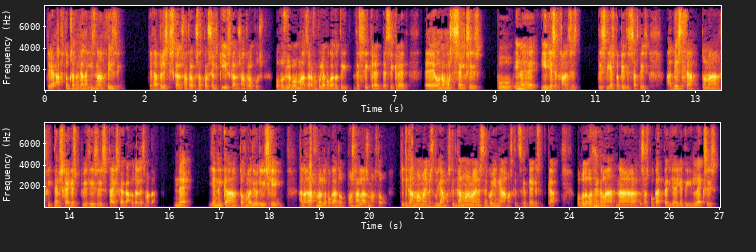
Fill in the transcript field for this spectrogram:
Και αυτό ξαφνικά θα αρχίσει να ανθίζει. και θα βρίσκεις καλούς ανθρώπους, θα προσελκύεις καλούς ανθρώπους. Όπως βλέπω, μας γράφουν πολύ από κάτω ότι The Secret, The Secret, ε, ο νόμος της έλξης, που είναι οι ίδιες εκφάνσεις της ίδιας πεποίθησης αυτής. Αντίστοιχα, το να φυτέψεις κακές πεποίθησει θα έχεις κακά αποτελέσματα. Ναι, γενικά το έχουμε δει ότι ισχύει. Αλλά γράφουν όλοι από κάτω. Πώς θα αλλάζουμε αυτό, και τι κάνουμε άμα είναι στη δουλειά μας, και τι κάνουμε άμα είναι στην οικογένειά μας, και τα σχετικά και σχετικά. Οπότε, εγώ θα ήθελα να σας πω κάτι, παιδιά, γιατί οι λέξεις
